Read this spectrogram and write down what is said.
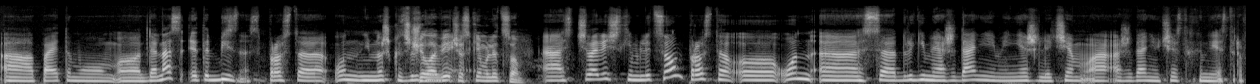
А, поэтому э, для нас это бизнес. Просто он немножко с, с другими... человеческим лицом. А, с человеческим лицом, просто э, он с другими ожиданиями, нежели чем ожидания у частных инвесторов.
